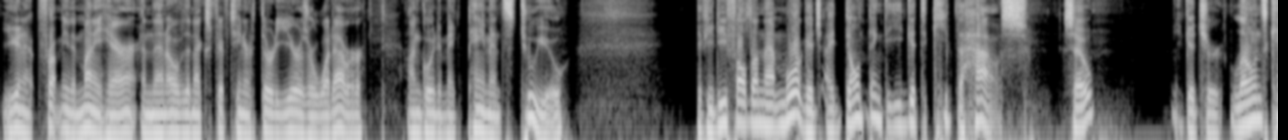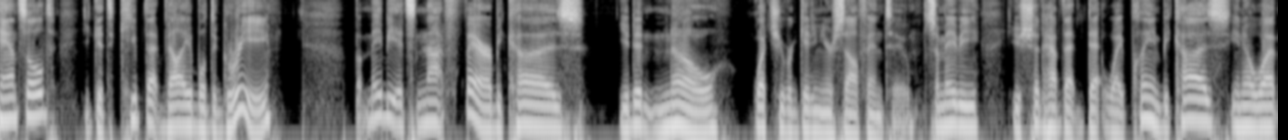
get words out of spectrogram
you're going to front me the money here, and then over the next 15 or 30 years or whatever, I'm going to make payments to you. If you default on that mortgage, I don't think that you get to keep the house. So you get your loans canceled, you get to keep that valuable degree, but maybe it's not fair because you didn't know what you were getting yourself into. So maybe you should have that debt wiped clean because you know what?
